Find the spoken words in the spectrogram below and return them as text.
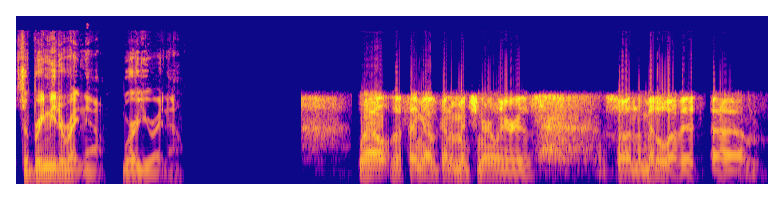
So bring me to right now. Where are you right now? well, the thing I was going to mention earlier is so in the middle of it, um,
